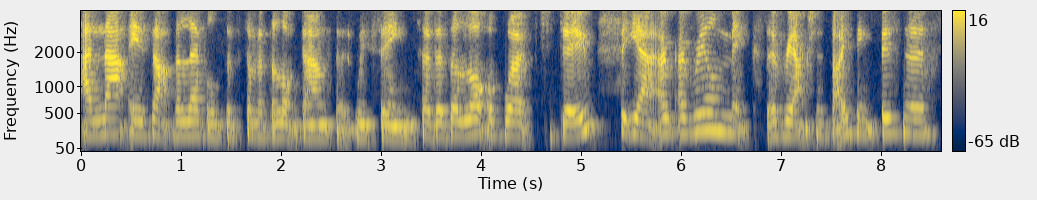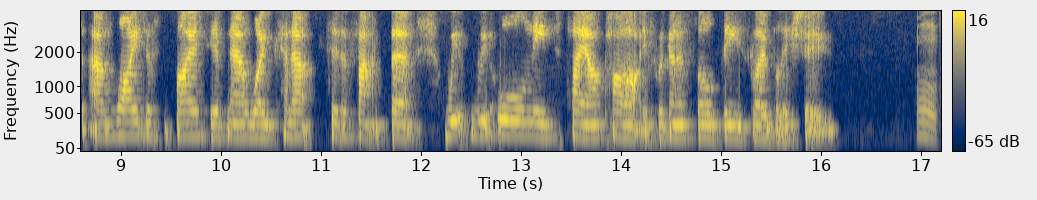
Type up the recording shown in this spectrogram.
And that is at the levels of some of the lockdowns that we've seen. So there's a lot of work to do. But yeah, a, a real mix of reactions. But I think business and wider society have now woken up to the fact that we, we all need to play our part if we're going to solve these global issues. Mm.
